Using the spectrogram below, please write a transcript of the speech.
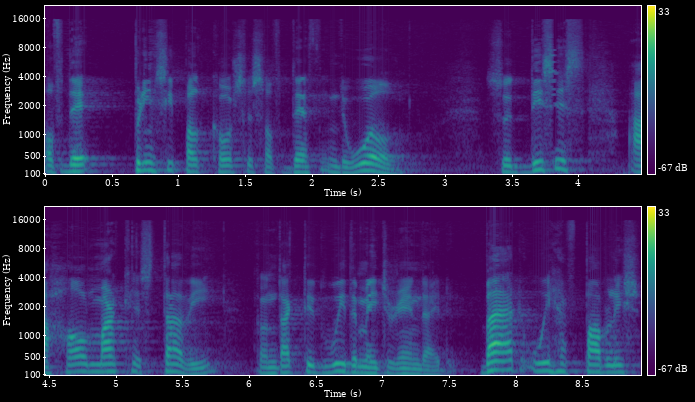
of the principal causes of death in the world. So this is a hallmark study conducted with the Mediterranean diet. But we have published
